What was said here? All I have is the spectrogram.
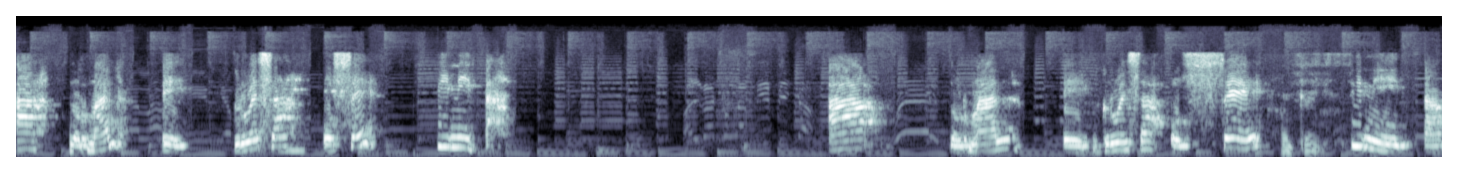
A, normal, B, gruesa o C, finita. A, normal, B, gruesa o C, finita.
